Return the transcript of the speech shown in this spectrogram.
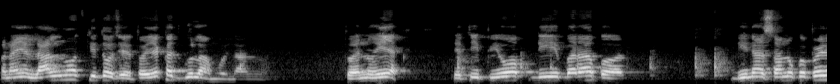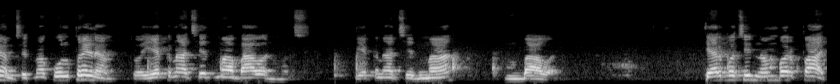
પણ અહીંયા લાલનો જ કીધો છે, તો એક જ ગુલામ હોય લાલનો. તો એનો એક. તેથી પી ઓફ ડી બરાબર. ડીના સાનુકૂળ પરિણામ, છેદમાં કુલ પરિણામ, તો એકના છેદમાં બાવન મળશે. એકના છેદમાં બાવન. ત્યાર પછી નંબર પાંચ.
